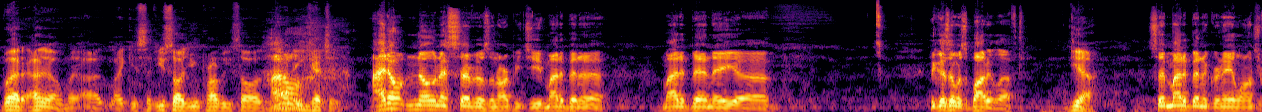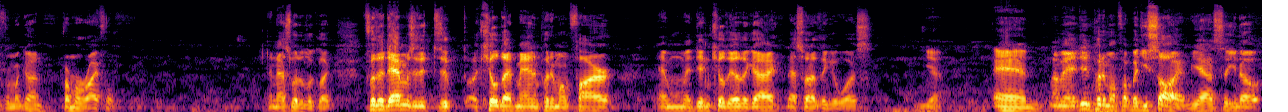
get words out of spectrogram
But I don't know, uh, like you said, you saw, you probably saw it, and I I don't didn't catch it. I don't know necessarily if it was an RPG. It might have been a, might have been a, uh, because there was a body left. Yeah, So it might have been a grenade launcher from a gun, from a rifle. And that's what it looked like. For the damage that it took, uh, killed that man and put him on fire, and it didn't kill the other guy, that's what I think it was. yeah, and I mean, it didn't put him on fire, but you saw him, yeah. So, you know,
